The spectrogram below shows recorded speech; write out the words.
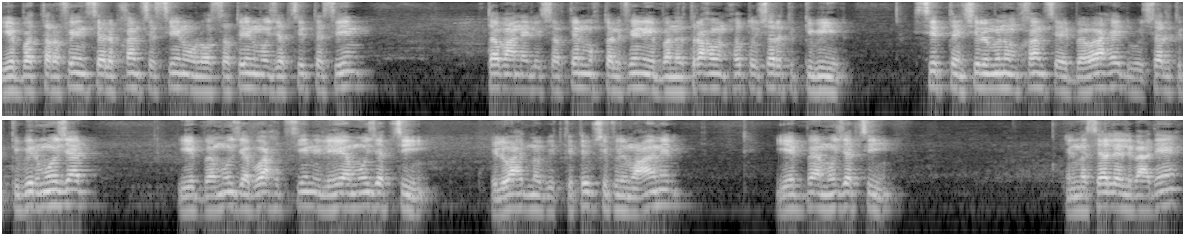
يبقى الطرفين سالب خمسة س والوسطين موجب ستة س طبعا الإشارتين مختلفين يبقى نطرحه ونحط إشارة الكبير. ستة نشيل منهم خمسة يبقى واحد وإشارة الكبير موجب يبقى موجب واحد س اللي هي موجب س الواحد ما بيتكتبش في المعامل يبقى موجب س المسألة اللي بعدها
